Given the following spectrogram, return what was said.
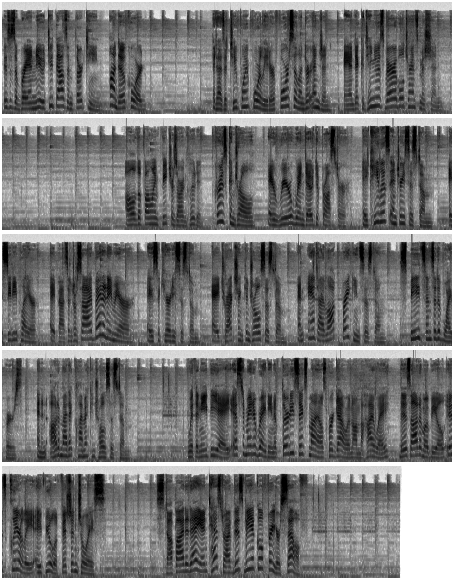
This is a brand new 2013 Honda Accord. It has a 2.4 liter four cylinder engine and a continuous variable transmission. All of the following features are included cruise control, a rear window defroster, a keyless entry system, a CD player, a passenger side vanity mirror, a security system, a traction control system, an anti lock braking system, speed sensitive wipers, and an automatic climate control system. With an EPA estimated rating of 36 miles per gallon on the highway, this automobile is clearly a fuel efficient choice. Stop by today and test drive this vehicle for yourself.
